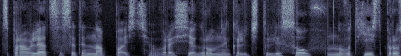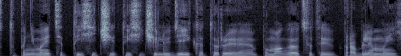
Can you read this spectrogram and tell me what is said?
справляться с этой напастью. В России огромное количество лесов, но вот есть просто, понимаете, тысячи и тысячи людей, которые помогают с этой проблемой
